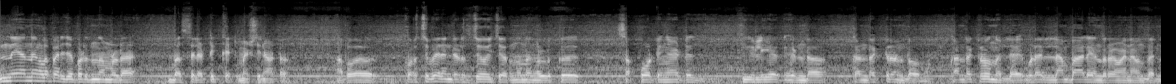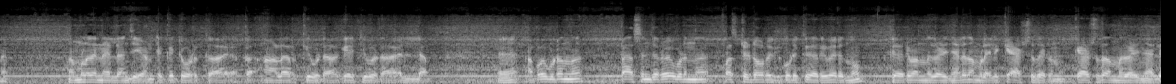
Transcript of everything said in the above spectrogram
ഇന്ന് ഞാൻ നിങ്ങളെ പരിചയപ്പെടുത്തുന്ന നമ്മുടെ ബസ്സിലെ ടിക്കറ്റ് മെഷീൻ ആട്ടോ അപ്പോൾ കുറച്ച് പേര് എന്റെ അടുത്ത് ചോദിച്ചായിരുന്നു നിങ്ങൾക്ക് സപ്പോർട്ടിംഗ് ആയിട്ട് കിളിയൊക്കെ ഉണ്ടോ? കണ്ടക്ടർ ഉണ്ടോന്ന് കണ്ടക്ടർ ഒന്നുമില്ല ഇവിടെ എല്ലാം ബാലേന്ദ്രമേനോൻ തന്നെ. നമ്മൾ തന്നെ എല്ലാം ചെയ്യണം. ടിക്കറ്റ് കൊടുക്കുക ആളെ ഇറക്കി വിടുക കയറ്റി വിടുക എല്ലാം. അപ്പോൾ ഇവിടുന്ന് പാസഞ്ചർ ഇവിടുന്ന് ഫസ്റ്റ് ഡോറിൽ കൂടി കയറി വരുന്നു. കയറി വന്നു കഴിഞ്ഞാൽ നമ്മളതിൽ ക്യാഷ് തരുന്നു. ക്യാഷ് തന്നു കഴിഞ്ഞാൽ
